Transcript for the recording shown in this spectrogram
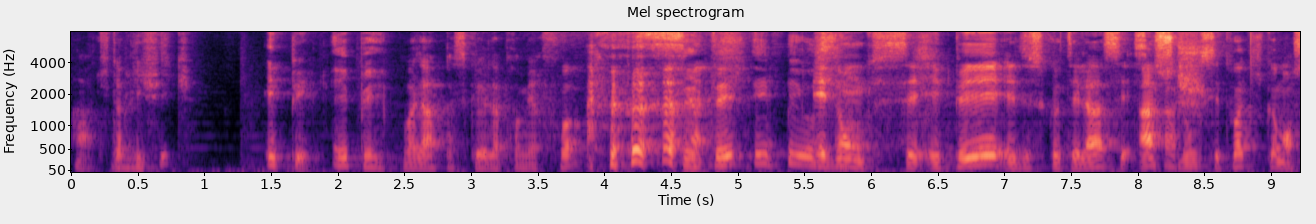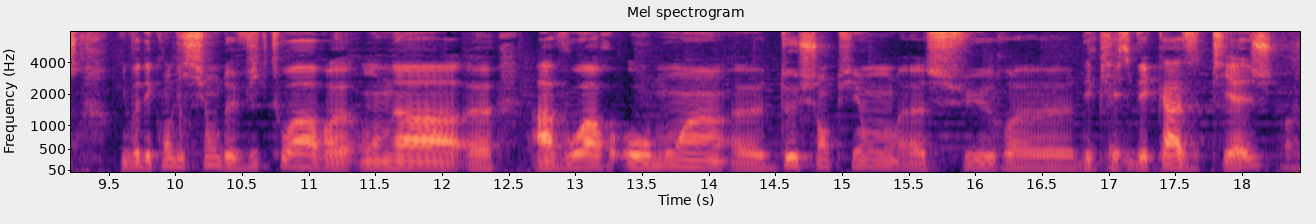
Ah, tu t'appliques. Épée. Épée. Voilà, parce que la première fois. C'était épée aussi. Et donc, c'est épée, et de ce côté-là, c'est H, H. donc c'est toi qui commence. Au niveau des conditions de victoire, euh, on a euh, à avoir au moins euh, deux champions sur des, des cases pièges, Voilà,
